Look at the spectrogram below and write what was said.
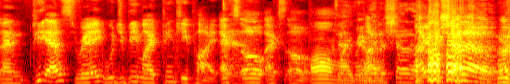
and P.S. Ray, would you be my Pinkie Pie? XOXO. Oh my Damn, Ray, got a god. shout I got a shout out. All Ray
